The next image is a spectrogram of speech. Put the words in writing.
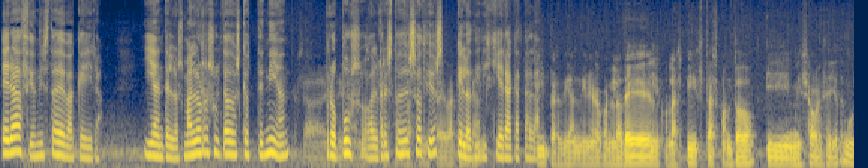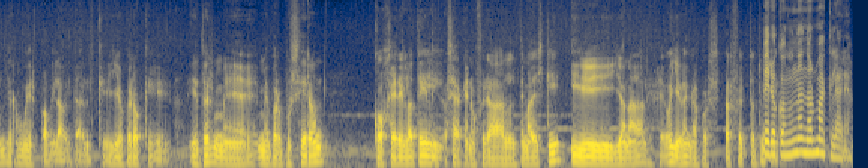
era accionista de Vaqueira y ante los malos resultados que obtenían, propuso al resto de socios que lo dirigiera a Catalán. Y perdían dinero con el hotel, con las pistas, con todo. Y mi suegro decía, yo tengo un hierro muy espabilado y tal, que yo creo que... Y entonces me, me propusieron coger el hotel, y, o sea, que no fuera al tema de esquí. Y yo nada, le dije, oye, venga, pues perfecto. ¿tú Pero qué?". con una norma clara.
